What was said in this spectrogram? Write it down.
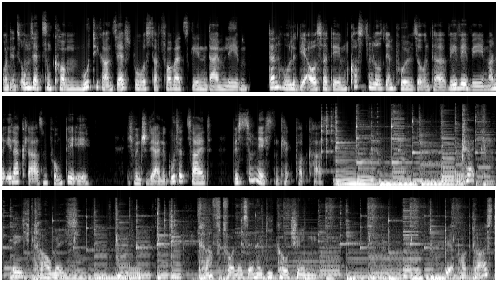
und ins Umsetzen kommen, mutiger und selbstbewusster vorwärts gehen in deinem Leben, dann hole dir außerdem kostenlose Impulse unter www.manuelaklasen.de. Ich wünsche dir eine gute Zeit. Bis zum nächsten Keck Podcast. Keck, ich trau mich. Kraftvolles Energiecoaching. Der Podcast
